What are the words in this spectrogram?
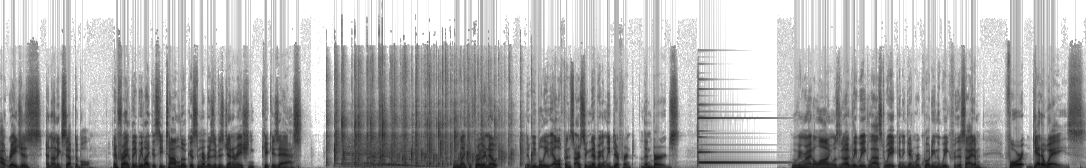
outrageous and unacceptable. And frankly, we like to see Tom Lucas and members of his generation kick his ass. We would like to further note that we believe elephants are significantly different than birds. Moving right along, it was an ugly week last week, and again, we're quoting the week for this item. For getaways.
